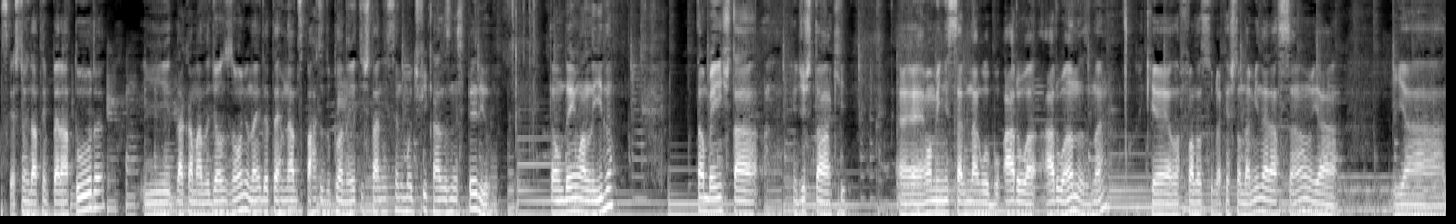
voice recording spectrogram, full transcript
as questões da temperatura e da camada de ozônio né, em determinadas partes do planeta estarem sendo modificadas nesse período. Então dei uma lida. Também está em destaque é, uma minissérie na Globo Arua, Aruanas, né? Que ela fala sobre a questão da mineração e a, e a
